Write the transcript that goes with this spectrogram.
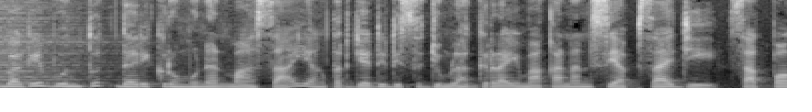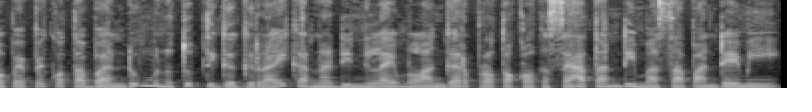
Sebagai buntut dari kerumunan massa yang terjadi di sejumlah gerai makanan siap saji, Satpol PP Kota Bandung menutup tiga gerai karena dinilai melanggar protokol kesehatan di masa pandemi.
